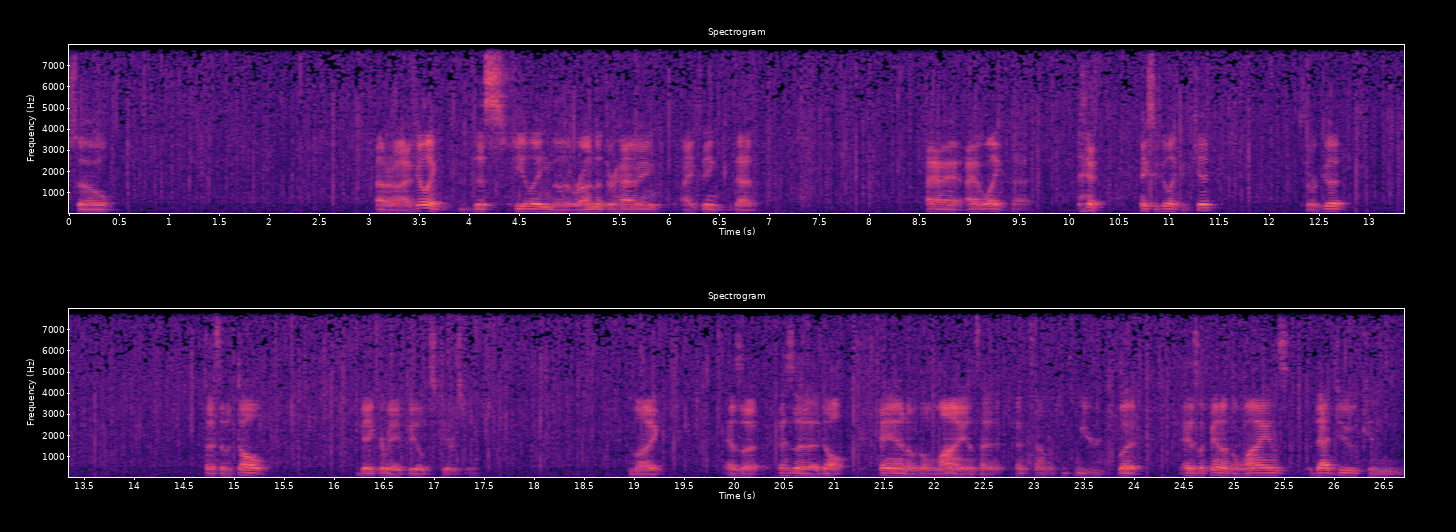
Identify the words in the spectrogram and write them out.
So, I don't know. I feel like this feeling, the run that they're having, I think that I, I like that. Makes me feel like a kid. So we're good. But as an adult, Baker Mayfield scares me. Like, as a as an adult fan of the Lions, that, that sounds weird, but as a fan of the Lions, that dude can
